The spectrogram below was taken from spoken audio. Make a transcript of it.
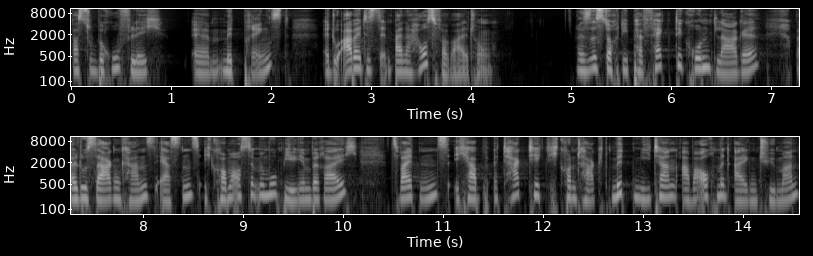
was du beruflich äh, mitbringst. Äh, du arbeitest bei einer Hausverwaltung. Es ist doch die perfekte Grundlage, weil du sagen kannst, erstens, ich komme aus dem Immobilienbereich, zweitens, ich habe tagtäglich Kontakt mit Mietern, aber auch mit Eigentümern.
